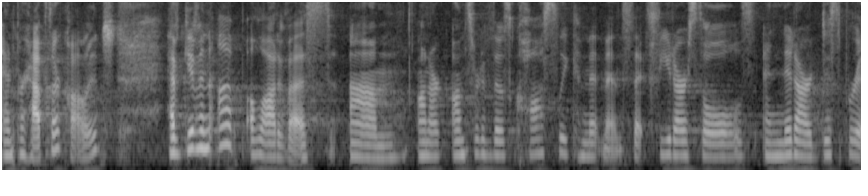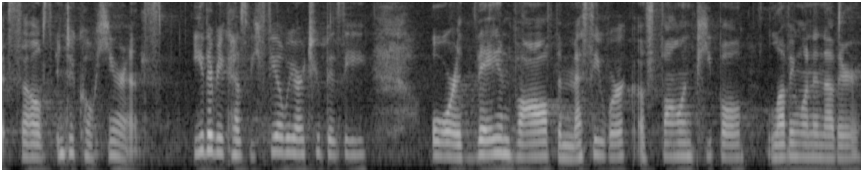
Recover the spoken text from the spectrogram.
and perhaps our college, have given up a lot of us um, on, our, on sort of those costly commitments that feed our souls and knit our disparate selves into coherence, either because we feel we are too busy or they involve the messy work of fallen people loving one another,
